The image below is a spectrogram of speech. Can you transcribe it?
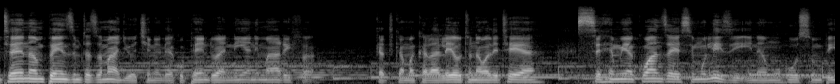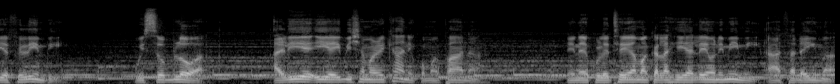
tena mpenzi mtazamaji wa chaneli ya kupendwa Nia ni Maarifa. Katika makala leo tunawaletea sehemu ya kwanza ya simulizi inayomhusu mpiga filimbi whistleblower aliyeiaibisha Marekani kwa mapana. Ninayekuletea makala hii ya leo ni mimi Arthur Daima,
